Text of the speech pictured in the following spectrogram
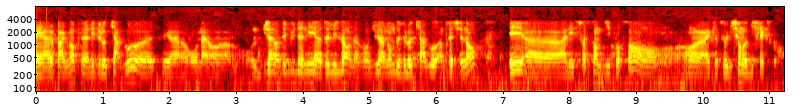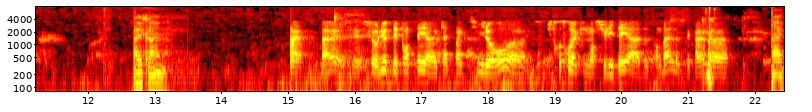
Mais euh, par exemple, les vélos cargo, euh, c'est, euh, on a on- déjà au début d'année euh, 2020, on a vendu un nombre de vélos cargo impressionnant et euh, allez 70% en, en- avec la solution Mobiflex. Quoi. Ah oui, quand même. Ouais, bah ouais, c'est, c'est au lieu de dépenser euh, 4, 5, 6 000 euros, euh, tu te retrouves avec une mensualité à 200 balles, c'est quand même. Ouais.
